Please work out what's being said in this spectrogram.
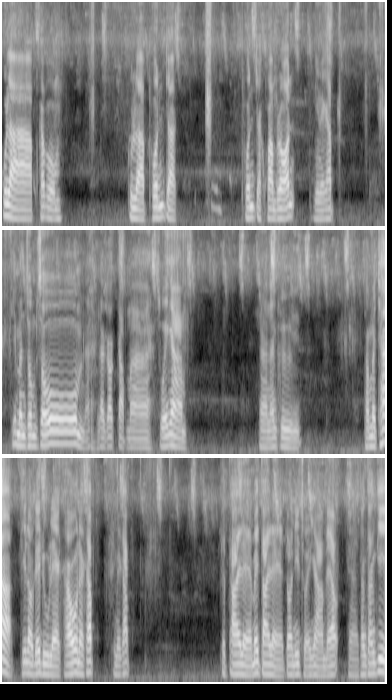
กุหลาบครับผม กุหลาบพ้นจากพ้นจากความร้อนนี่ไหมครับ ที่มันโสมๆนะแล้วก็กลับมาสวยงามนะนั่นคือ ธรรมชาติที่เราได้ดูแลเขานะครับเห็นไหมครับ จะตายแหล่ไม่ตายแหล่ตอนนี้สวยงามแล้วนะทั้งทั้งๆที่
